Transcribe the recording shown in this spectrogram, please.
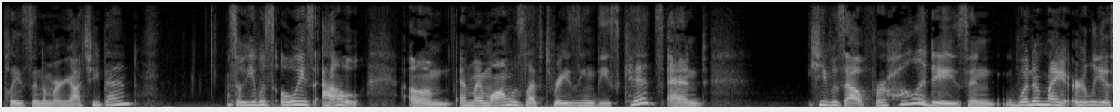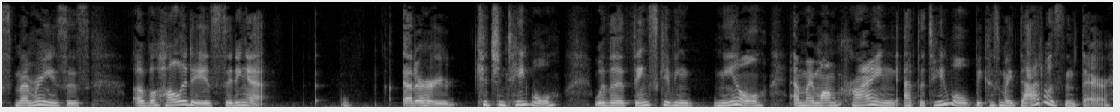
plays in a mariachi band, so he was always out. Um, and my mom was left raising these kids, and he was out for holidays. And one of my earliest memories is of a holiday is sitting at at our kitchen table with a Thanksgiving meal and my mom crying at the table because my dad wasn't there.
